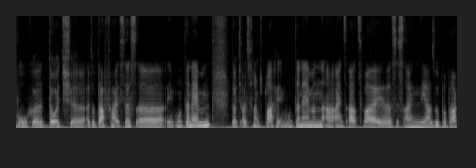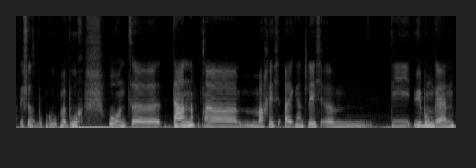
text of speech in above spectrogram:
Buch äh, Deutsch, äh, also DAF heißt es, äh, im Unternehmen, Deutsch als Fremdsprache im Unternehmen, A1, A2, es ist ein ja, super praktisches Bu äh, Buch. Und äh, dann äh, mache ich eigentlich ähm, die Übungen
